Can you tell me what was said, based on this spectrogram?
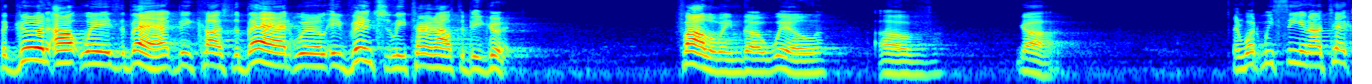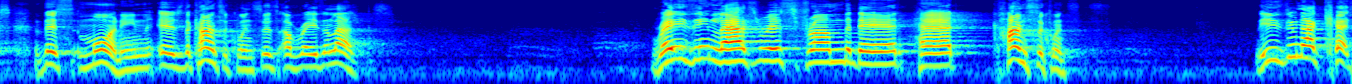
the good outweighs the bad because the bad will eventually turn out to be good, following the will of God. And what we see in our text this morning is the consequences of raising Lazarus. Raising Lazarus from the dead had consequences. These do not catch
